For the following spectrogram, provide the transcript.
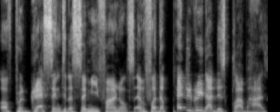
of progressing to the semi-finals and for the pedigree that this club has,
